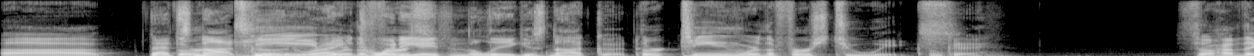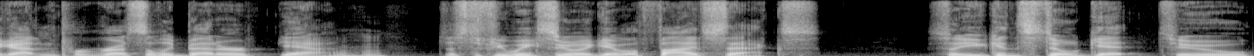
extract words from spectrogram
uh, That's not good, right? 28th first- in the league is not good. 13 were the first two weeks. Okay. So have they gotten progressively better? Yeah. Mm-hmm. Just a few weeks ago, I gave up five sacks. So you can still get to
